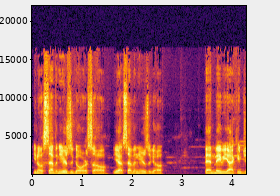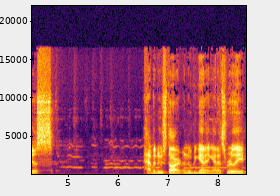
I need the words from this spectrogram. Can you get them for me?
you know, seven years ago or so, yeah, seven years ago, then maybe I can just have a new start, a new beginning, and it's really,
